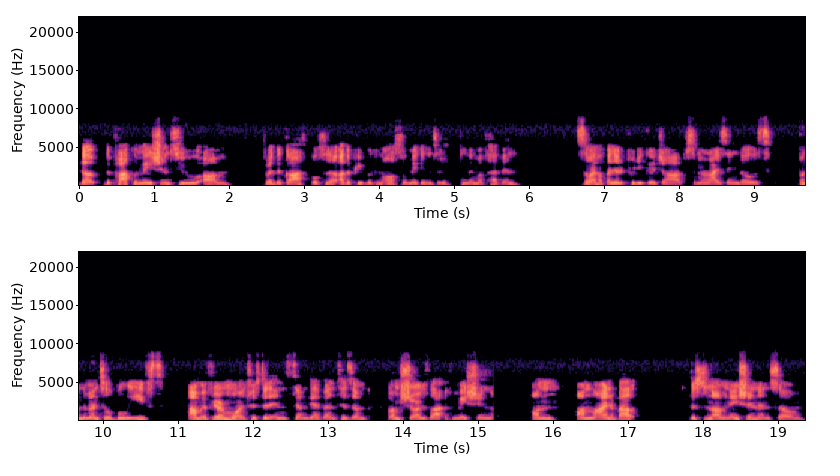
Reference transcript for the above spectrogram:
the the proclamation to um spread the gospel so that other people can also make it into the kingdom of heaven. So I hope I did a pretty good job summarizing those fundamental beliefs. Um, if you're more interested in Seventh Day Adventism, I'm sure there's a lot of information on online about this denomination, and so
